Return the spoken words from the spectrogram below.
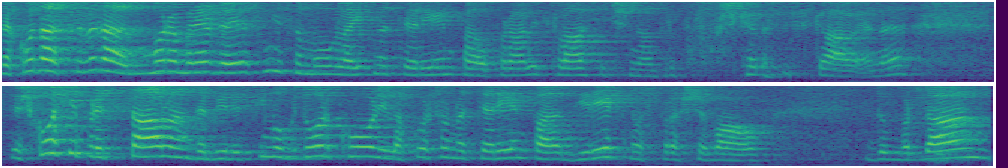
tako da seveda moram reči, da jaz nisem mogla iti na teren pa upraviti klasične antropološke raziskave. Ne? Težko si predstavljam, da bi recimo kdorkoli lahko šel na teren pa direktno spraševal, dober dan,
